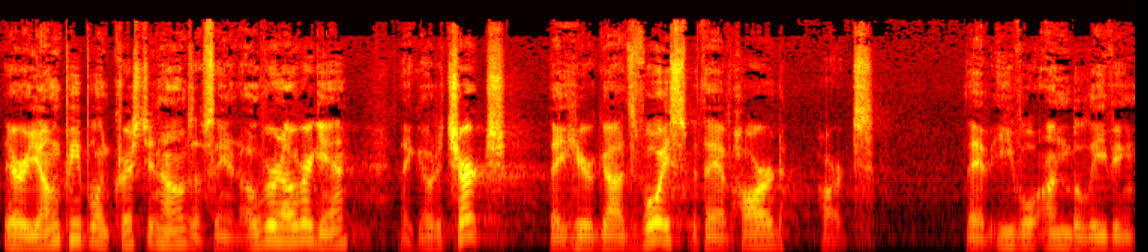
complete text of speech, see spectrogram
There are young people in Christian homes, I've seen it over and over again. They go to church, they hear God's voice, but they have hard hearts. They have evil, unbelieving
